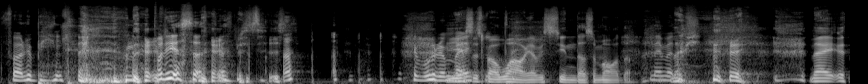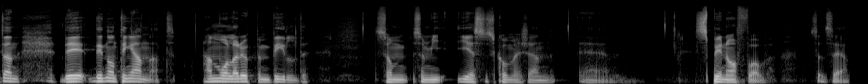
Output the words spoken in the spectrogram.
förebild nej, på det sättet. nej, precis. Det vore märkligt. Jesus bara wow, jag vill synda som Adam. Nej men. Nej, utan det, det är någonting annat. Han målar upp en bild som, som Jesus kommer sen eh, spin-off av, så att säga.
